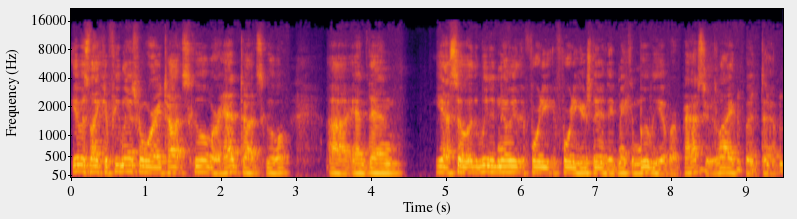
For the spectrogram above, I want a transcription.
It was like a few minutes from where I taught school or had taught school, uh, and then yeah. So we didn't know that 40, 40 years later they'd make a movie of our pastor's life, but. Uh,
